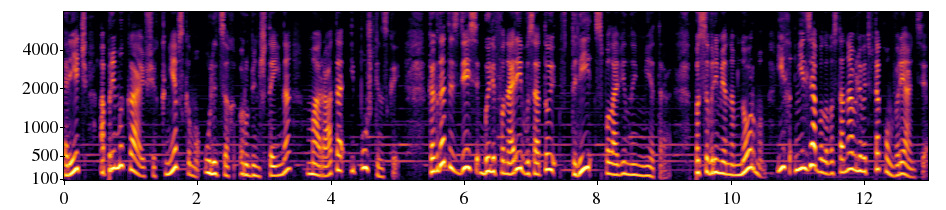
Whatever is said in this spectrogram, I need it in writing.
Речь о примыкающих к Невскому улицах Рубинштейна, Марата и Пушкинской. Когда-то здесь были фонари высотой в 3,5 метра. По современным нормам их нельзя было восстанавливать в таком варианте,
